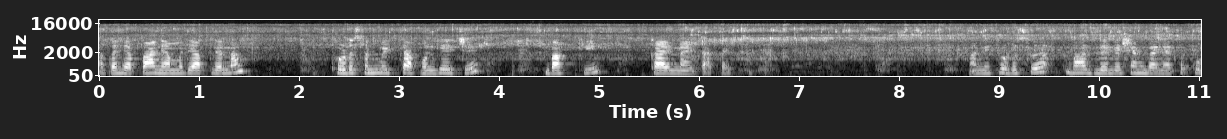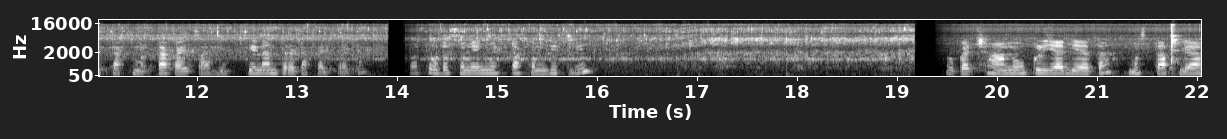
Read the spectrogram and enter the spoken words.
आता ह्या पाण्यामध्ये आपल्याला थोडंसं मीठ टाकून घ्यायचे. बाकी काय नाही टाकायचं. आणि थोडंसं भाजलेल्या शेंगदाण्याचं कूट टाक टाकायचं आहे. ते नंतर टाकायचं आता थोडंसं मी मीठ टाकून घेतली. हो का? छान उकळी आली आता. मस्त आपल्या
